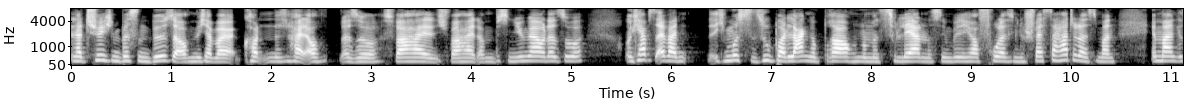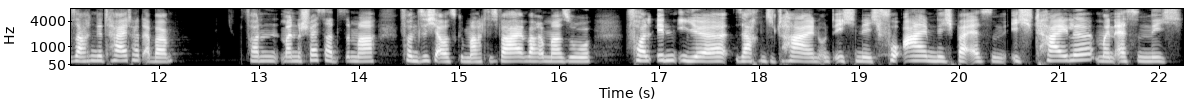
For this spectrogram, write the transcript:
natürlich ein bisschen böse auf mich, aber konnten es halt auch, also es war halt, ich war halt auch ein bisschen jünger oder so. Und ich habe es einfach, ich musste super lange brauchen, um es zu lernen. Deswegen bin ich auch froh, dass ich eine Schwester hatte, dass man immer Sachen geteilt hat. Aber von, meine Schwester hat es immer von sich aus gemacht. Ich war einfach immer so voll in ihr, Sachen zu teilen und ich nicht. Vor allem nicht bei Essen. Ich teile mein Essen nicht.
